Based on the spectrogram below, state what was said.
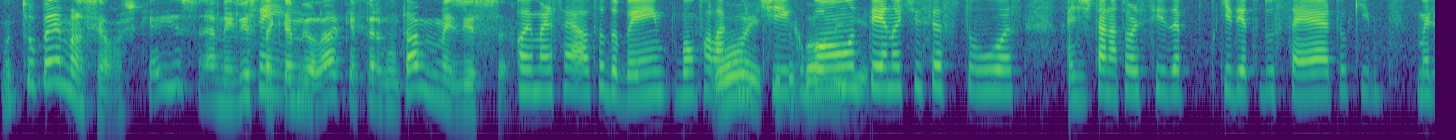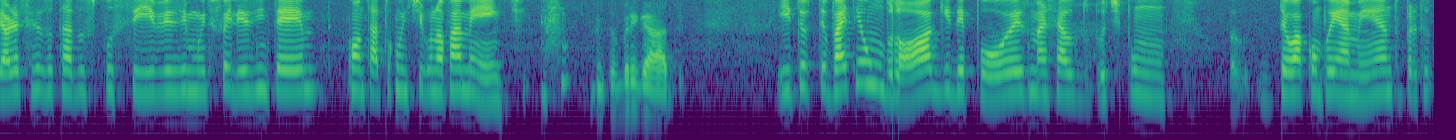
Muito bem, Marcelo. Acho que é isso. Né? A Melissa está aqui ao meu lado. Quer perguntar, Melissa? Oi, Marcelo. Tudo bem? Bom falar Oi, contigo. Bom, bom ter notícias tuas. A gente está na torcida que dê tudo certo, que melhores resultados possíveis e muito feliz em ter contato contigo novamente. Muito obrigado. E tu vai ter um blog depois, Marcelo, do, tipo um teu acompanhamento para tu,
